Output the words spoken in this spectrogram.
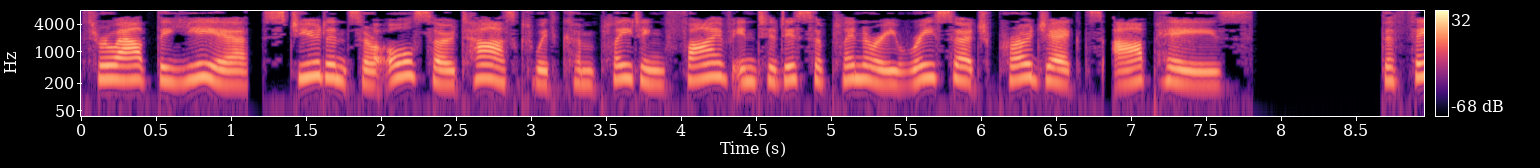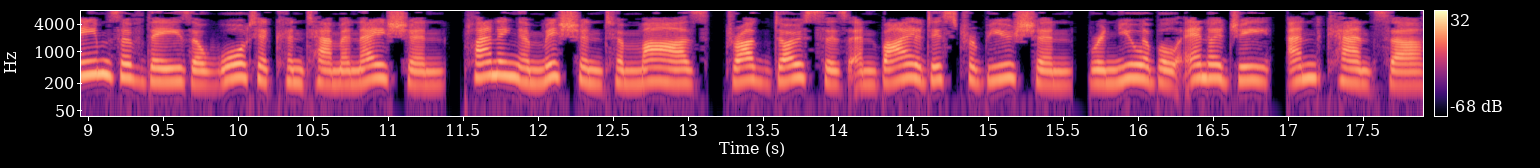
Throughout the year, students are also tasked with completing five interdisciplinary research projects RPs. The themes of these are water contamination, planning a mission to Mars, drug doses and biodistribution, renewable energy, and cancer.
